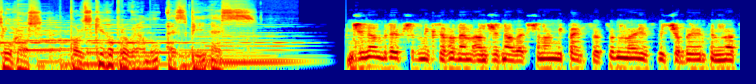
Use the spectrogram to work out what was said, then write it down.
Słuchasz polskiego programu SBS. Dzień dobry, przed mikrofonem Andrzej Nowak. Szanowni Państwo, trudno jest być obojętnym na to,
